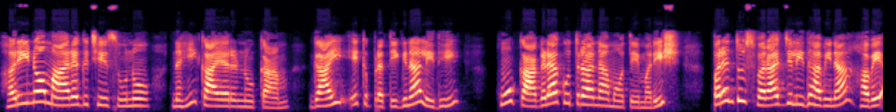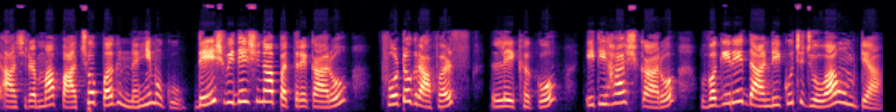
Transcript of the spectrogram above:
હરિનો માર્ગ છે સુનો, નહીં કાયરનું કામ ગાઈ એક પ્રતિજ્ઞા લીધી. હું કાગડા કૂતરાના મોતે મરીશ, પરંતુ સ્વરાજ્ય લીધા વિના હવે આશ્રમમાં પાછો પગ નહીં મૂકું. દેશ વિદેશના પત્રકારો, ફોટોગ્રાફર્સ, લેખકો, ઇતિહાસકારો વગેરે દાંડીકૂચ જોવા ઉમટ્યા.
